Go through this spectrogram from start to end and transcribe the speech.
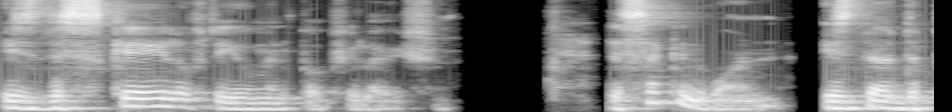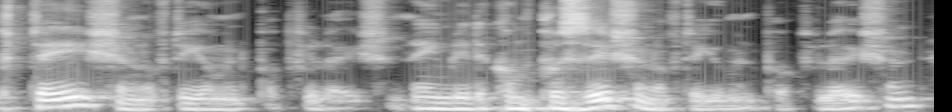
is the scale of the human population. The second one is the adaptation of the human population, namely the composition of the human population.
